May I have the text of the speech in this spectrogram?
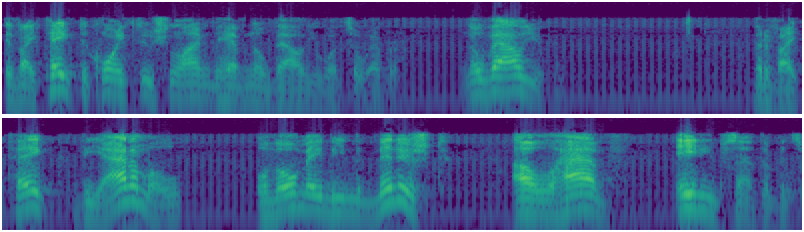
If I take the coins to Yerushalayim, they have no value whatsoever. No value. But if I take the animal, although it may be diminished, I'll have 80% of its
